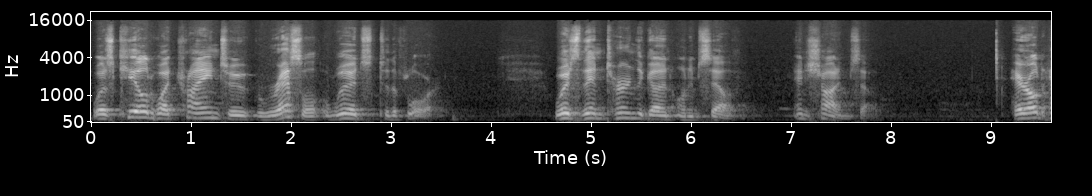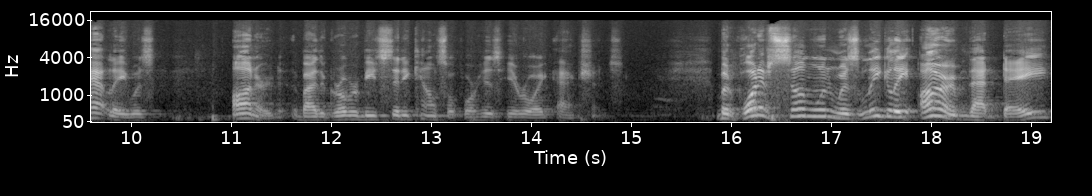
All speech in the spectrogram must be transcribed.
was killed while trying to wrestle Woods to the floor. Woods then turned the gun on himself and shot himself. Harold Hatley was honored by the Grover Beach City Council for his heroic actions. But what if someone was legally armed that day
